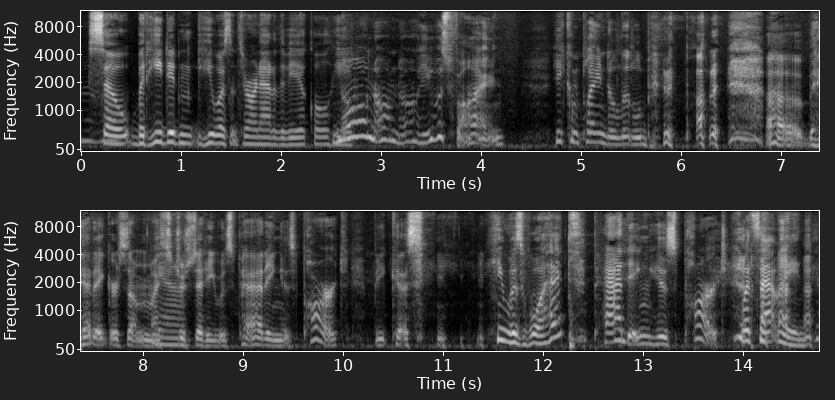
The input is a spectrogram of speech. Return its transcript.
yeah. so, but he didn't. He wasn't thrown out of the vehicle. He, no, no, no. He was fine. He complained a little bit about a uh, headache or something. My Yeah. sister said he was padding his part because he he was what? padding his part. What's that mean?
